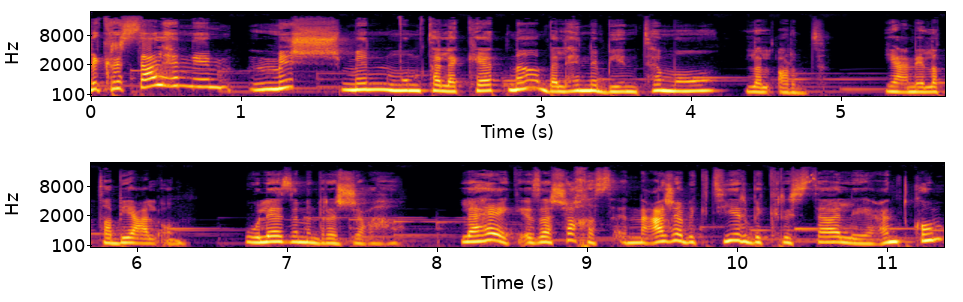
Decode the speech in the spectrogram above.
الكريستال هن مش من ممتلكاتنا بل هن بينتموا للأرض. يعني للطبيعة الأم ولازم نرجعها. لهيك إذا شخص انعجب كتير بكريستالة عندكم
